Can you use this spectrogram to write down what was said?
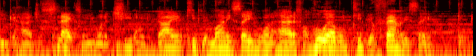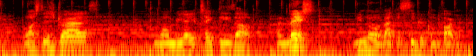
you can hide your snacks when you want to cheat on your diet. Keep your money safe. You want to hide it from whoever. Keep your family safe. Once this dries, you're going to be able to take these off unless you know about the secret compartment.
